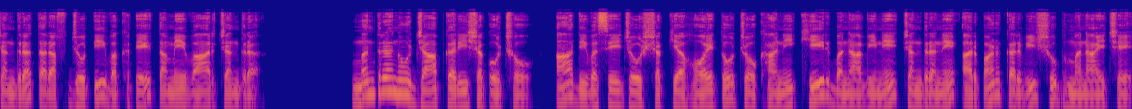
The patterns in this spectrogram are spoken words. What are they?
ચંદ્ર તરફ જોતી વખતે તમે વાર ચંદ્ર મંત્રનો જાપ કરી શકો છો. આ દિવસે જો શક્ય હોય તો ચોખાની ખીર બનાવીને ચંદ્રને અર્પણ કરવી શુભ મનાય છે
